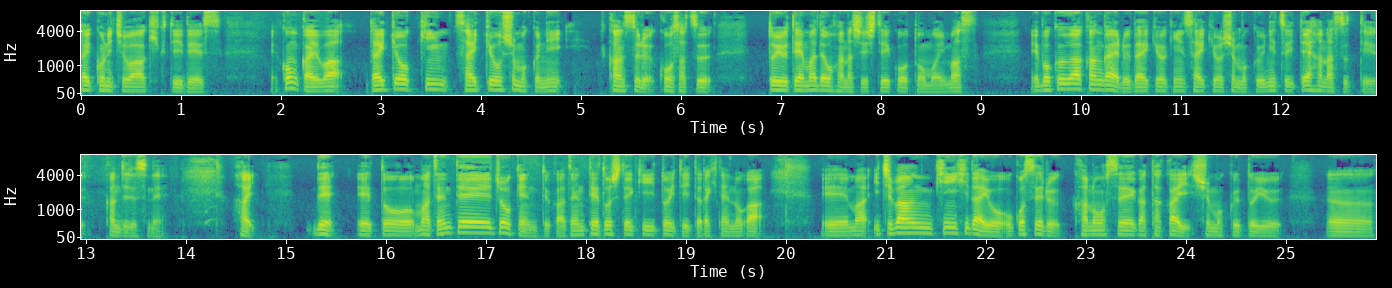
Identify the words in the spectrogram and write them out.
はい、こんにちは、キクティです。今回は大胸筋最強種目に関する考察というテーマでお話ししていこうと思います。え僕が考える大胸筋最強種目について話すっていう感じですね。はい。で、えっ、ー、と、まあ、前提条件というか前提として聞いといていただきたいのが、えー、まあ、一番筋肥大を起こせる可能性が高い種目という、うん、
